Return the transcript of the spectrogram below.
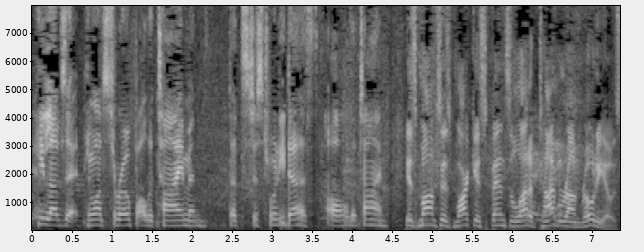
He loves it. He wants to rope all the time, and that's just what he does all the time. His mom says Marcus spends a lot of time around rodeos,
